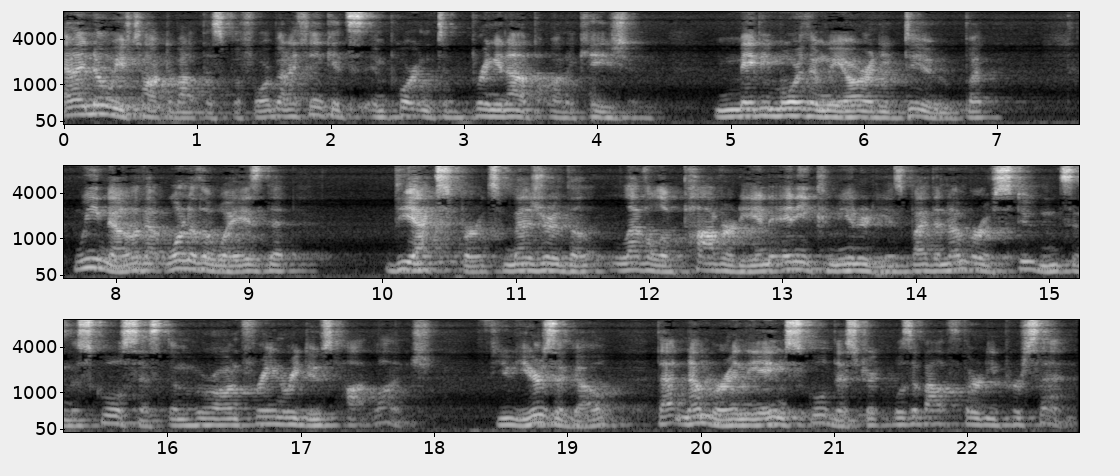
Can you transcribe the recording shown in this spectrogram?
And I know we've talked about this before, but I think it's important to bring it up on occasion. Maybe more than we already do, but we know that one of the ways that the experts measure the level of poverty in any community is by the number of students in the school system who are on free and reduced hot lunch. A few years ago, that number in the Ames School District was about 30%.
